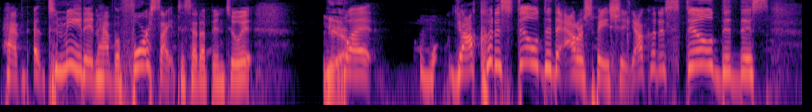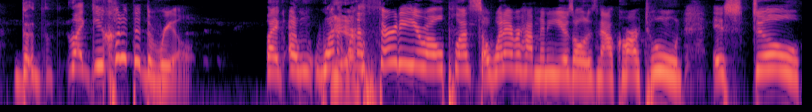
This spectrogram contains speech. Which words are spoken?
have uh, to me, they didn't have the foresight to set up into it. Yeah. But y'all could have still did the outer space shit. Y'all could have still did this. The, the- like you could have did the real. Like and when, Yeah. when a thirty year old plus or whatever how many years old is now cartoon is still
